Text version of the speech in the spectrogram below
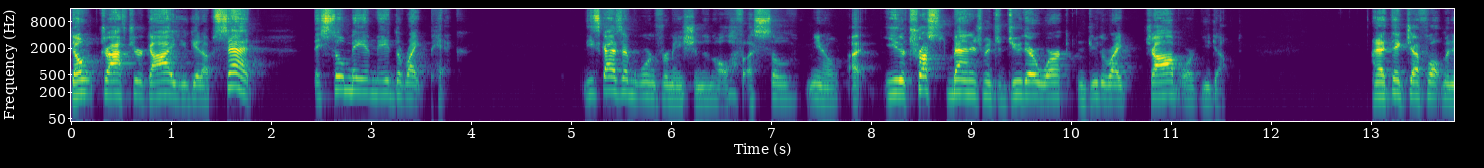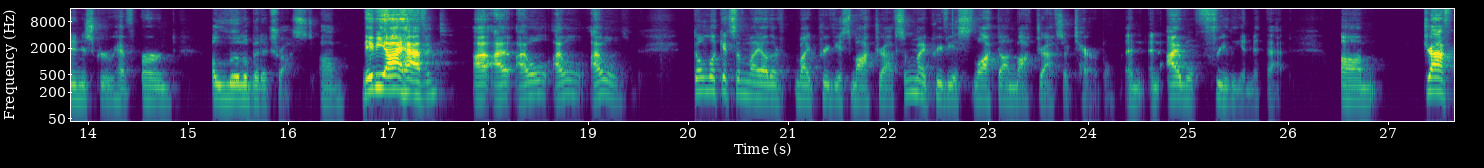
don't draft your guy, you get upset. They still may have made the right pick. These guys have more information than all of us, so you know either trust management to do their work and do the right job, or you don't. And I think Jeff Weltman and his crew have earned a little bit of trust. Um, maybe I haven't. I, I, I will. I will. I will. Don't look at some of my other my previous mock drafts. Some of my previous locked on mock drafts are terrible, and and I will freely admit that. Um, draft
